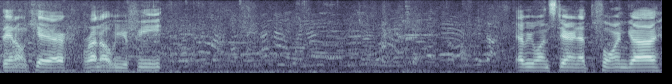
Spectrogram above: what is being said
They don't care. Run over your feet. Everyone's staring at the foreign guy.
